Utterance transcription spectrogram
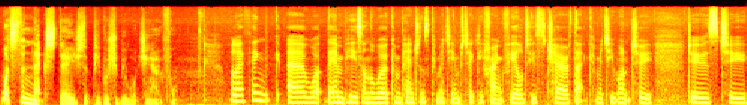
What's the next stage that people should be watching out for? Well, I think uh, what the MPs on the Work and Pensions Committee, and particularly Frank Field, who's the chair of that committee, want to do is to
